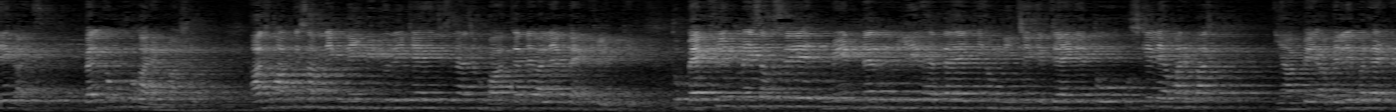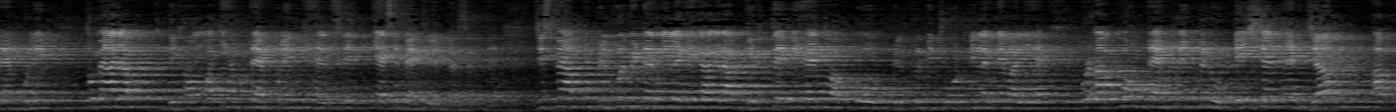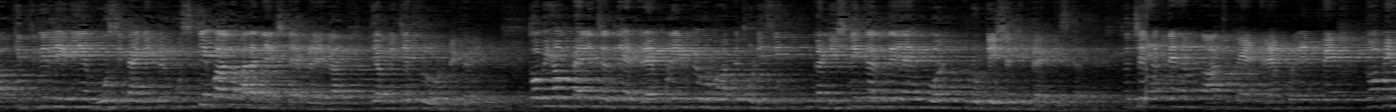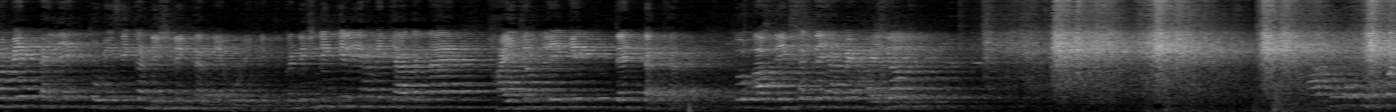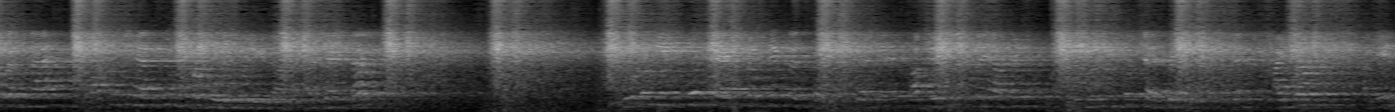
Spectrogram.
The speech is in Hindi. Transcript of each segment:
वेलकम टू आर्यन मार्शल आज हम आपके सामने एक नई वीडियो लेके आए हैं, जिसमें आज हम बात करने वाले हैं बैक फ्लिप की। तो बैक फ्लिप में सबसे मेन डर ये रहता है कि हम नीचे गिर जाएँगे तो उसके लिए हमारे पास यहाँ पे अवेलेबल है ट्रैम्पोलिन तो मैं आज आपको दिखाऊँगा कि हम ट्रैम्पोलिन की हेल्प से कैसे बैक फ्लिप कर सकते हैं, जिसमें आपको बिल्कुल भी डर नहीं लगेगा। अगर आप गिरते भी हैं तो आपको बिल्कुल भी चोट नहीं लगने वाली है। और आपको हम ट्रैम्पोलिन पे रोटेशन एंड जंप आपको कितनी लेनी है वो सिखाएँगे फिर उसके बाद हमारा नेक्स्ट स्टेप रहेगा कि हम नीचे फ्लोर पे करेंगे। तो अभी हम पहले चलते हैं ट्रैम्पोलिन पे, और वहाँ पे थोड़ी सी कंडीशनिंग करते हैं और रोटेशन की प्रैक्टिस करते हैं। तो चलते हैं हम आ चुके हैं ट्रैम्पोलिन पे। तो अभी हमें पहले थोड़ी सी कंडीशनिंग करनी है बॉडी की कंडीशनिंग के लिए हमें क्या करना है? हाई जंप लेके देन टक करना है। तो आप देख सकते हैं यहाँ पे हाई जंप हाथों को ऊपर रखना है हाथों की हेल्प से ऊपर बॉडी को लेके जाना है देन टक दोनों नीज को चेस्ट पे अपने टच करना है जैसे आप देख सकते हैं यहाँ पे दोनों नीज को चेस्ट पे टच करना है हाई जंप अगेन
